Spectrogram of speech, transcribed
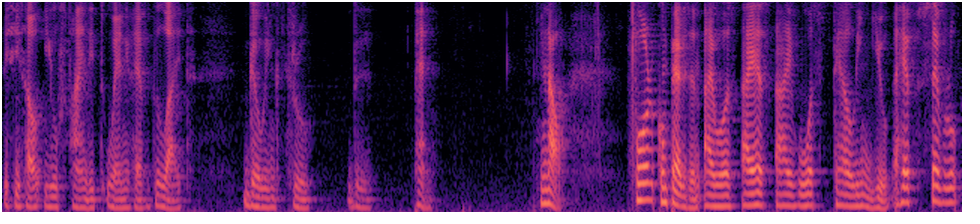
this is how you'll find it when you have the light going through the pen. Now for comparison i was as i was telling you i have several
